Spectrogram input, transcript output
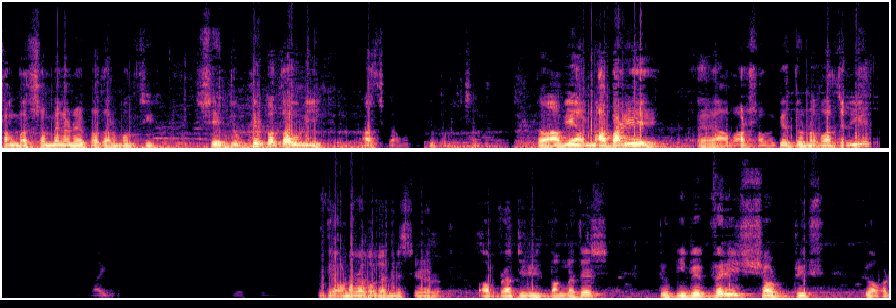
সংবাদ সম্মেলনের প্রধানমন্ত্রী সেই দুঃখের কথা উনি আজকে আমাদেরকে বলেছেন। তো আমি আর না বাড়িয়ে আবার সবাইকে ধন্যবাদ জানিয়ে the Honorable Ambassador of Brazil in Bangladesh to give a very short brief to our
